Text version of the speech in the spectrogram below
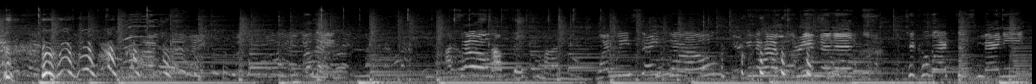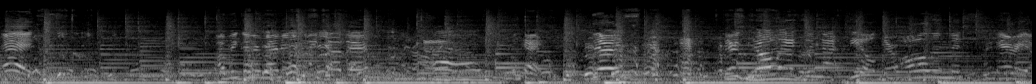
okay. So- don't stop big money. When we say go, you're gonna have three minutes to collect as many eggs. Are we gonna run into each other? No eggs in that field. They're all in this area.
